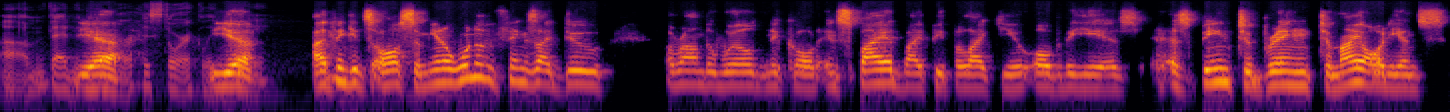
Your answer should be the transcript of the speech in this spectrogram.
um, than yeah. historically. Yeah, I think it's awesome. You know, one of the things I do around the world, Nicole, inspired by people like you over the years, has been to bring to my audience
